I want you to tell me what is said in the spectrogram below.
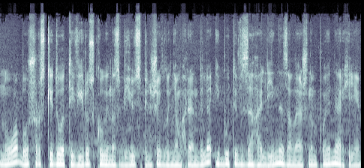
Ну або ж розкидувати вірус, коли нас б'ють з підживленням Гренделя, і бути взагалі незалежним по енергії.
